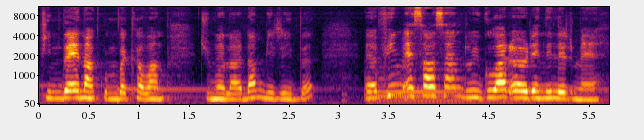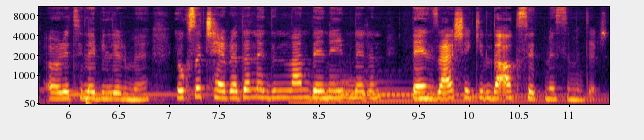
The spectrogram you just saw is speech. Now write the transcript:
filmde en aklımda kalan cümlelerden biriydi. E, film esasen duygular öğrenilir mi, öğretilebilir mi, yoksa çevreden edinilen deneyimlerin benzer şekilde aksetmesi midir?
